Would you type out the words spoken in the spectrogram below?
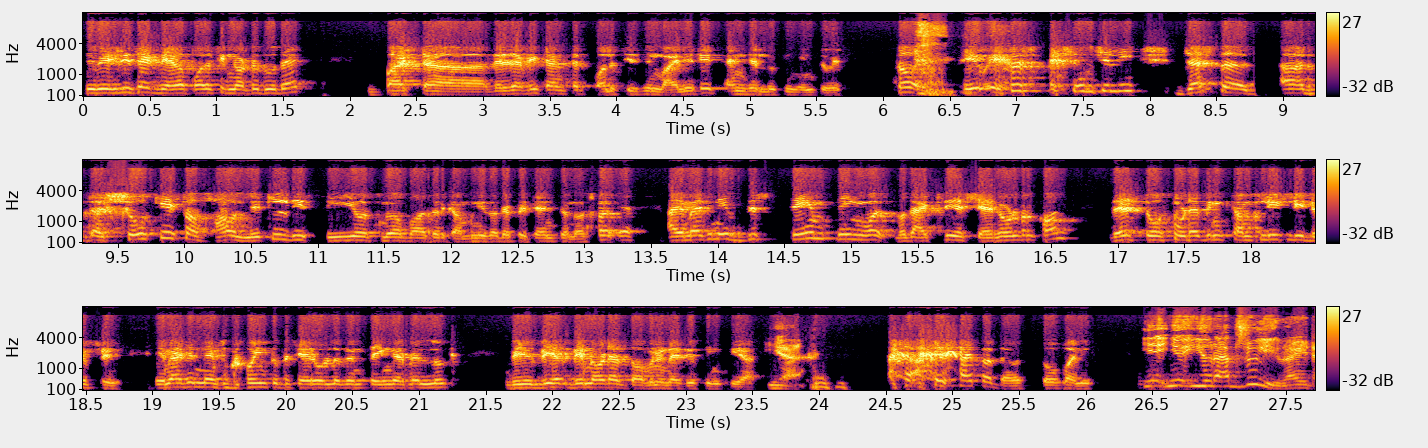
they basically said we have a policy not to do that but uh, there is every chance that policy has been violated and they're looking into it. So it, it, was essentially just a, a, a, showcase of how little these CEOs know about their companies or they pretend to know. So I imagine if this same thing was, was actually a shareholder call, their toast would have been completely different. Imagine them going to the shareholders and saying that, well, look, we, we're, we're not as dominant as you think we are. Yeah. I, I thought that was so funny. Yeah, you're absolutely right.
